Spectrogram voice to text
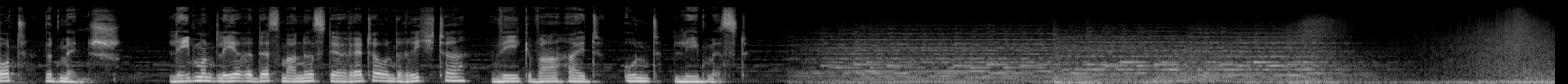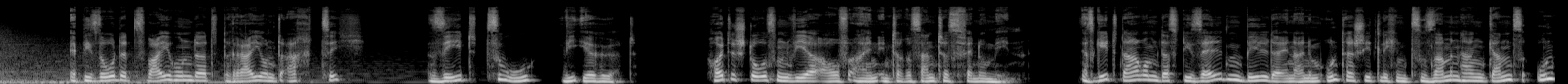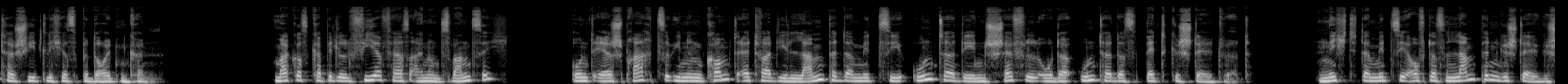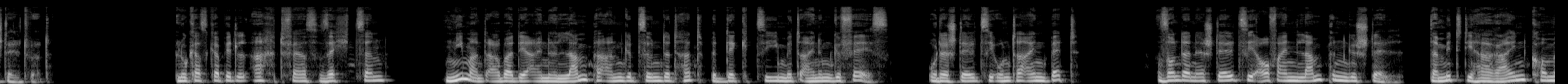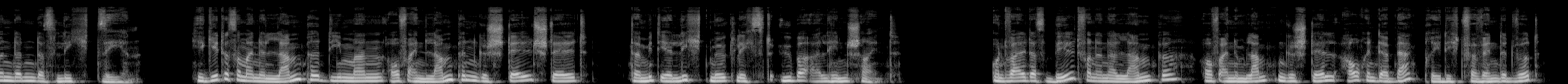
Gott wird Mensch. Leben und Lehre des Mannes, der Retter und Richter, Weg, Wahrheit und Leben ist. Episode 283 Seht zu, wie ihr hört. Heute stoßen wir auf ein interessantes Phänomen. Es geht darum, dass dieselben Bilder in einem unterschiedlichen Zusammenhang ganz unterschiedliches bedeuten können. Markus Kapitel 4, Vers 21 Und er sprach zu ihnen, kommt etwa die Lampe, damit sie unter den Scheffel oder unter das Bett gestellt wird, nicht damit sie auf das Lampengestell gestellt wird. Lukas Kapitel 8, Vers 16 Niemand aber, der eine Lampe angezündet hat, bedeckt sie mit einem Gefäß oder stellt sie unter ein Bett, sondern er stellt sie auf ein Lampengestell, damit die Hereinkommenden das Licht sehen. Hier geht es um eine Lampe, die man auf ein Lampengestell stellt, damit ihr Licht möglichst überall hin scheint. Und weil das Bild von einer Lampe auf einem Lampengestell auch in der Bergpredigt verwendet wird,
